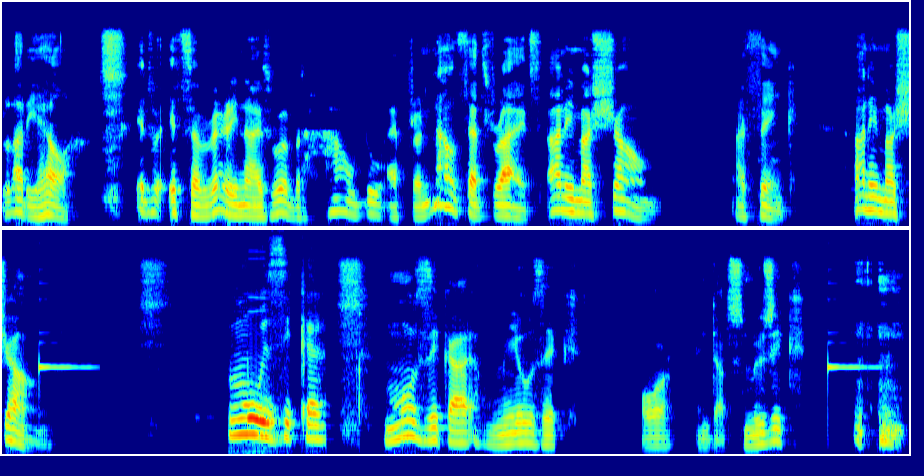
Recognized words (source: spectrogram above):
bloody hell. It, it's a very nice word, but how do I pronounce that right? Animation, I think. Animation. música, Musica, music, or in Dutch, music.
